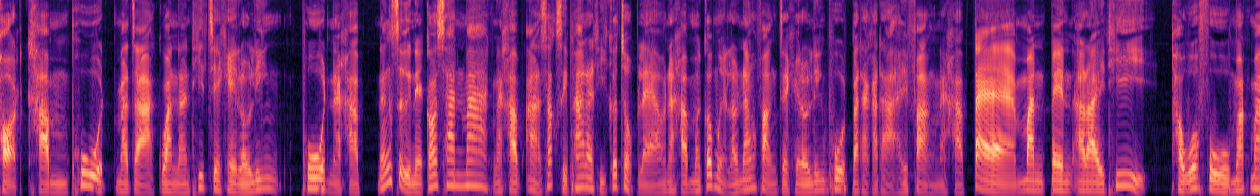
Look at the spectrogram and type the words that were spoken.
ถอดคำพูดมาจากวันนั้นที่ J.K. Rowling พูดนะครับหนังสือเนี่ยก็สั้นมากนะครับอ่านสัก 15 นาทีก็จบแล้วนะครับมันก็เหมือนเรานั่งฟังเจคโรลิงพูดปาฐกถาให้ฟังนะครับแต่มันเป็นอะไรที่ powerful ม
